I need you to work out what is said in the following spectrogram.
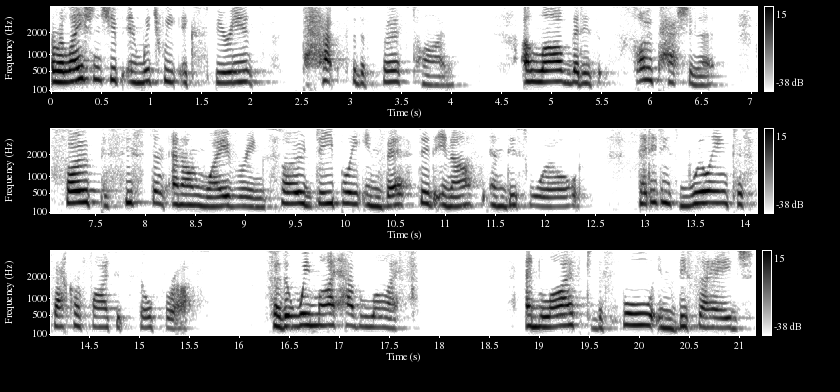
a relationship in which we experience, perhaps for the first time, a love that is so passionate, so persistent and unwavering, so deeply invested in us and this world, that it is willing to sacrifice itself for us so that we might have life and life to the full in this age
